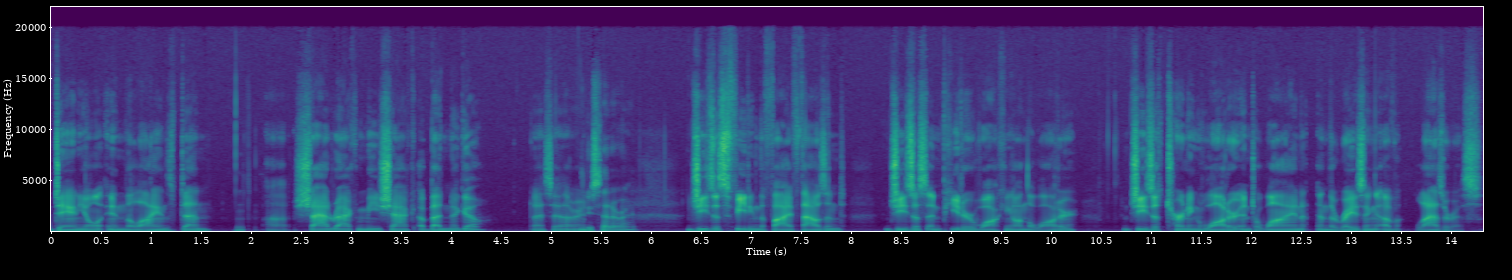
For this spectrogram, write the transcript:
Daniel in the lion's den, uh, Shadrach, Meshach, Abednego. Did I say that right? You said it right. Jesus feeding the 5,000, Jesus and Peter walking on the water, Jesus turning water into wine, and the raising of Lazarus.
